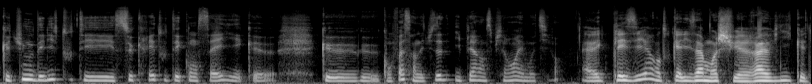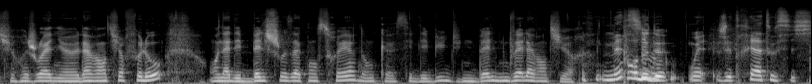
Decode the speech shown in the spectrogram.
que tu nous délivres tous tes secrets, tous tes conseils et que qu'on fasse un épisode hyper inspirant et motivant. Avec plaisir. En tout cas, Lisa, moi, je suis ravie que tu rejoignes euh, l'aventure Follow. On a des belles choses à construire, donc euh, c'est le début d'une belle nouvelle aventure. Merci pour nous deux. Ouais, j'ai très hâte aussi.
